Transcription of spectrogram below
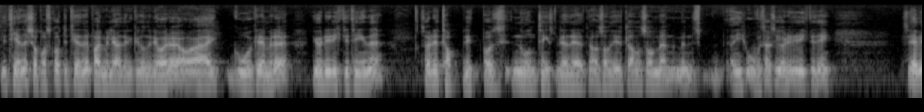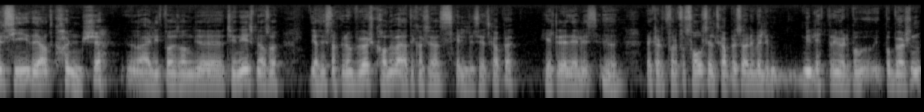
De tjener såpass godt. De tjener et par milliarder kroner i året og er gode kremmere. Gjør de riktige tingene. Så har de tapt litt på noen ting som de har drevet med og sånn i utlandet, og sånn, men, men, i hovedsak så gjør de riktige ting. Så jeg vil si det at kanskje Nå er jeg litt på sånn uh, tynn is, men altså, det at de snakker om børs, kan jo være at de kanskje har selgeselskapet. Helt eller delvis. Mm. Det er klart For å få solgt selskapet så er det veldig mye lettere å gjøre det på, på børsen,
